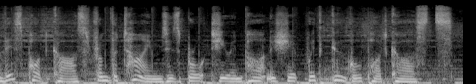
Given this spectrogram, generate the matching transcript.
This podcast from The Times is brought to you in partnership with Google Podcasts.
